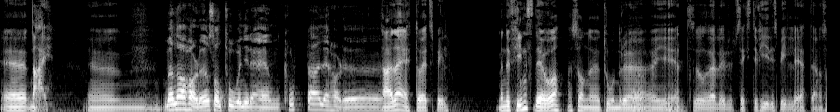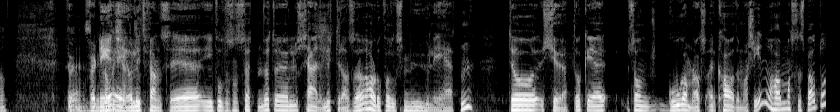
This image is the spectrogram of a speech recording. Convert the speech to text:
Eh, nei. Eh, Men da har du en sånn 201-kort, da, eller har du nei, det er ett og ett spill. Men det fins det òg. Sånne 200 i ett, eller 64 spill i ett, eller noe sånt. For, Eh, for det er jo litt fancy i 2017, vet du. Kjære lyttere, altså. har dere faktisk muligheten til å kjøpe dere sånn god gammeldags arkademaskin og ha masse spill på.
